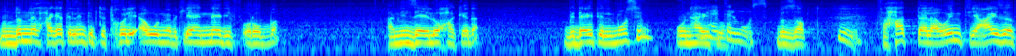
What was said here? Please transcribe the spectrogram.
من ضمن الحاجات اللي أنت بتدخلي أول ما بتلاقيها النادي في أوروبا عاملين زي لوحة كده بداية الموسم ونهايته. نهاية الموسم. بالظبط. فحتى لو أنت عايزة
